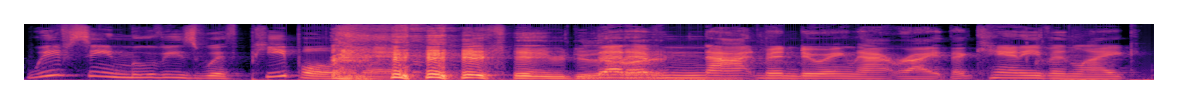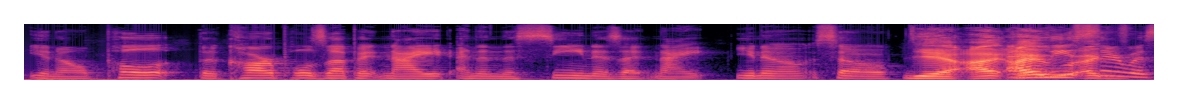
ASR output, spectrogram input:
We've seen movies with people in it you can't even do that. that have not been doing that right. That can't even like, you know, pull the car pulls up at night and then the scene is at night, you know? So Yeah, I, at I, least I- there was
